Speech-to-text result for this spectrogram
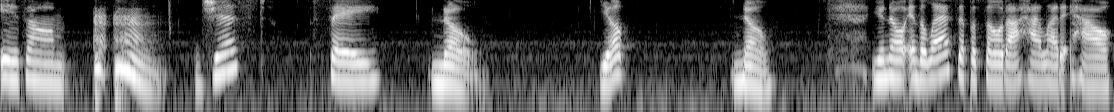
is um just say no. Yep. No. You know, in the last episode, I highlighted how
